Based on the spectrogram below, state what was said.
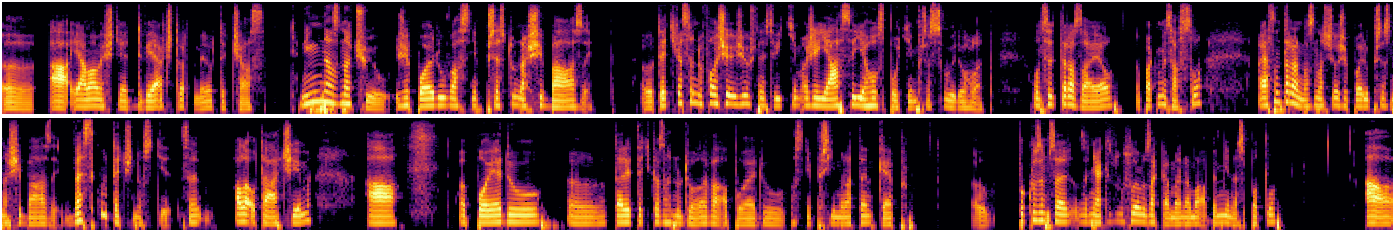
Eh, a já mám ještě 2 a čtvrt minuty čas. Nyní naznačuju, že pojedu vlastně přes tu naši bázi. Eh, teďka jsem doufal, že, že už nesvítím a že já si jeho spotím přes svůj dohled. On se teda zajel, pak mi zasl A já jsem teda naznačil, že pojedu přes naši bázi. Ve skutečnosti se ale otáčím a pojedu, tady teďka zahnu doleva a pojedu vlastně přímo na ten cap. Pokusím se za nějakým způsobem za kamenama, aby mě nespotl. A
